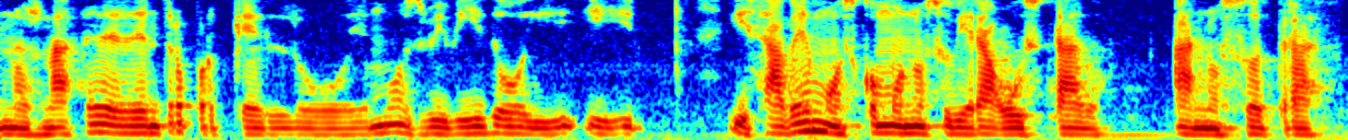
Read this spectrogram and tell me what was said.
nos nace de dentro porque lo hemos vivido y sabemos cómo nos hubiera gustado a nosotras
